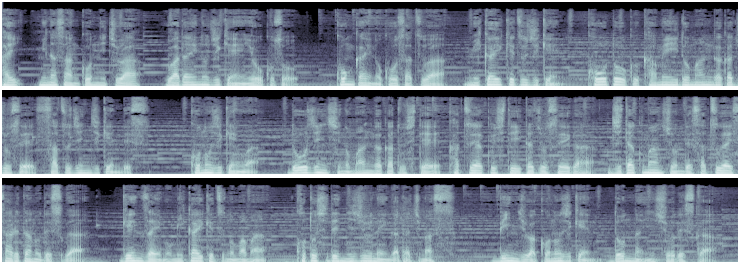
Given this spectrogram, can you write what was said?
はい、皆さんこんにちは。話題の事件へようこそ。今回の考察は、未解決事件、江東区亀戸漫画家女性殺人事件です。この事件は、同人誌の漫画家として活躍していた女性が自宅マンションで殺害されたのですが、現在も未解決のまま、今年で20年が経ちます。ビンジはこの事件、どんな印象ですか？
